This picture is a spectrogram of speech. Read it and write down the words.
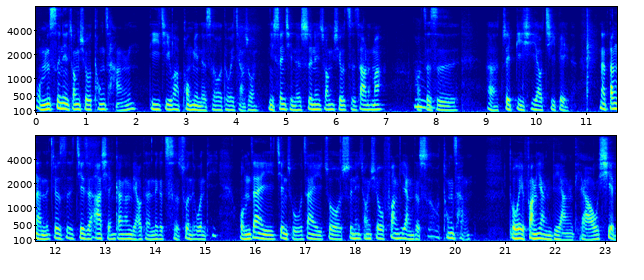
我们室内装修通常第一计划碰面的时候都会讲说，你申请了室内装修执照了吗？哦，这是呃最必须要具备的。那当然呢，就是接着阿贤刚刚聊的那个尺寸的问题，我们在建筑在做室内装修放样的时候，通常都会放样两条线。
